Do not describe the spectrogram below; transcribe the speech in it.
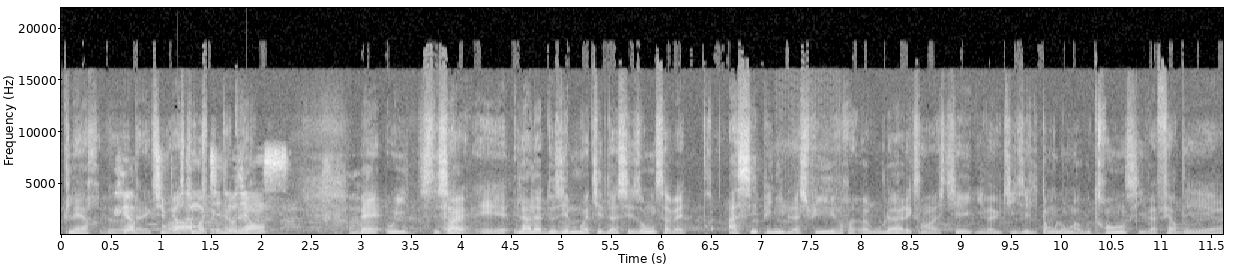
clair de tu d'Alexandre perds la moitié de l'audience. Ben oui, c'est ça. Ouais. Et là, la deuxième moitié de la saison, ça va être assez pénible à suivre. euh, Où là, Alexandre Astier, il va utiliser le temps long à outrance. Il va faire des, euh,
